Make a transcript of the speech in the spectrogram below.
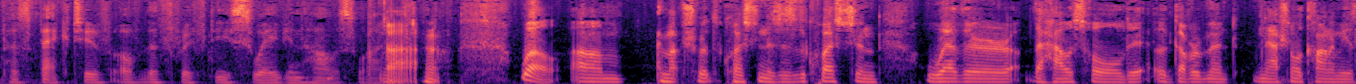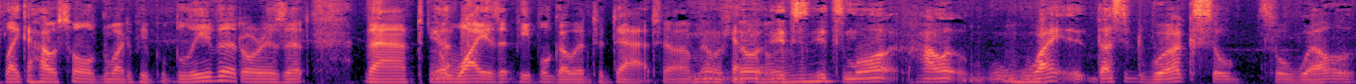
perspective of the thrifty Swabian housewife? Uh, well, um, I'm not sure what the question is. Is the question whether the household, a government, national economy is like a household, and why do people believe it, or is it that yeah. know, why is it people go into debt? Um, no, no, it's it's more how why does it work so so well?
